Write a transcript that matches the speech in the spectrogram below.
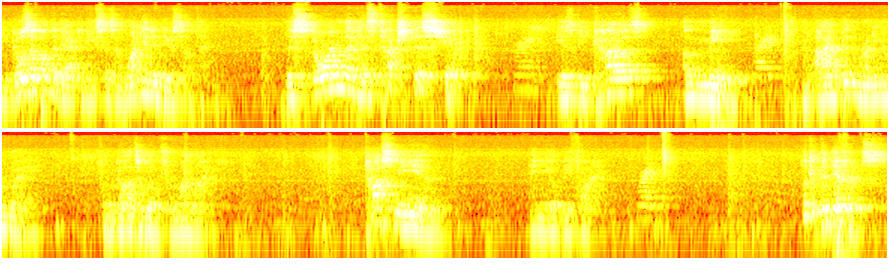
He goes up on the deck and he says, I want you to do something. The storm that has touched this ship right. is because of me that I've been running away from God's will for my life. Toss me in and you'll be fine. Look at the difference.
